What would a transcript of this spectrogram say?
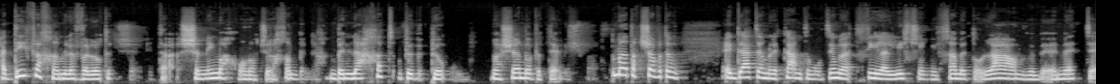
עדיף לכם לבלות את, את השנים האחרונות שלכם בנחת ובפירוד מאשר בבתי משפט. זאת אומרת עכשיו אתם הגעתם לכאן אתם רוצים להתחיל הליך של מלחמת עולם ובאמת אה,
